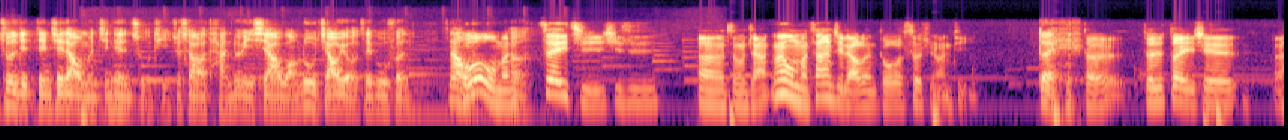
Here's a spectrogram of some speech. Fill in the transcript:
就连连接到我们今天的主题，就是要谈论一下网络交友这部分。那不过我们这一集其实，呃，怎么讲？因为我们上一集聊了很多社群软体，对的，就是对一些呃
